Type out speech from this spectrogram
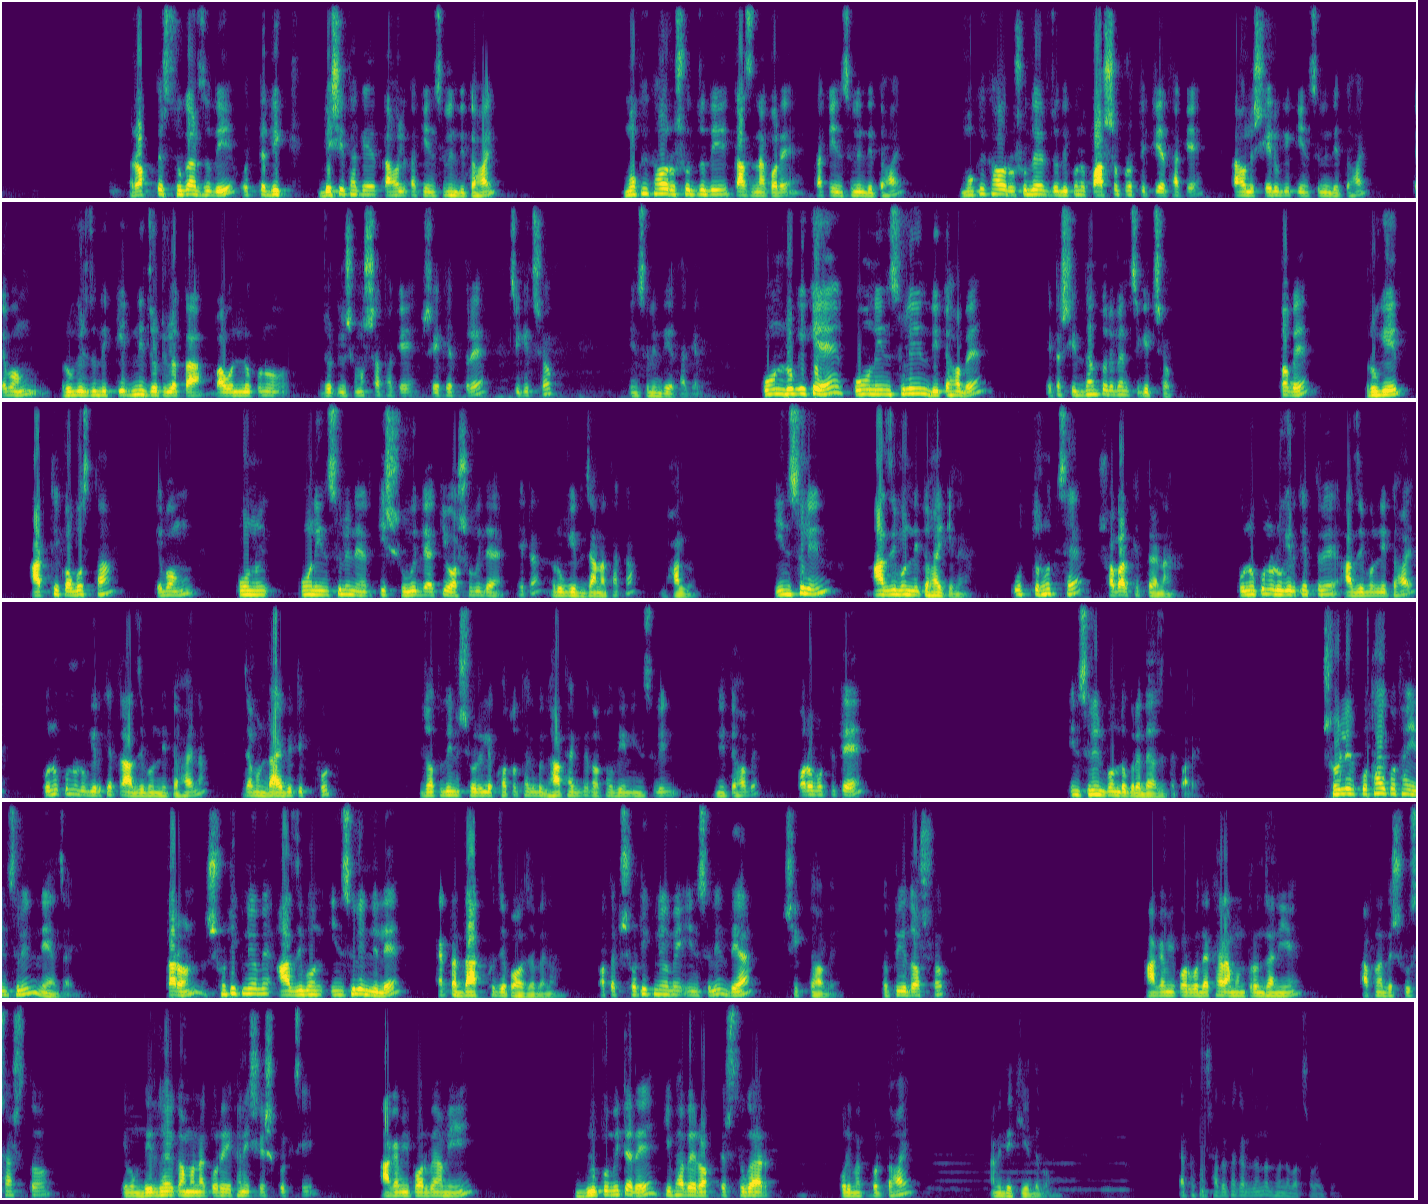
রক্তের সুগার যদি অত্যাধিক বেশি থাকে, তাহলে তাকে ইনসুলিন দিতে হয়। মুখে খাওয়ার ওষুধ যদি কাজ না করে, তাকে ইনসুলিন দিতে হয়। মুখে খাওয়ার ওষুধের যদি কোনো পার্শ্ব প্রতিক্রিয়া থাকে, তাহলে সেই রোগীকে ইনসুলিন দিতে হয় এবং রোগীর যদি কিডনি জটিলতা বা অন্য কোনো জটিল সমস্যা থাকে, সেক্ষেত্রে চিকিৎসক ইনসুলিন দিয়ে থাকেন। কোন রোগীকে কোন ইনসুলিন দিতে হবে এটা সিদ্ধান্ত নেবেন চিকিৎসক। তবে রোগীর আর্থিক অবস্থা এবং কোন কোন ইনসুলিনের কি সুবিধা, কি অসুবিধা, এটা রোগীর জানা থাকা ভালো। ইনসুলিন আজীবন নিতে হয় কিনা? উত্তর হচ্ছে সবার ক্ষেত্রে না। কোনো কোনো রোগীর ক্ষেত্রে আজীবন নিতে হয়, কোনো কোনো রোগীর ক্ষেত্রে আজীবন নিতে হয় না। যেমন ডায়াবেটিক ফুড, যতদিন শরীরে ক্ষত থাকবে, ঘা থাকবে, ততদিন ইনসুলিন নিতে হবে। পরবর্তীতে ইনসুলিন বন্ধ করে দেওয়া যেতে পারে। শরীরের কোথায় কোথায় ইনসুলিন নেওয়া যায়। কারণ সঠিক নিয়মে আজীবন ইনসুলিন নিলে একটা দাগ খুঁজে পাওয়া যাবে না। অর্থাৎ সঠিক নিয়মে ইনসুলিন দেয়া শিখতে হবে। তো প্রিয় দর্শক, আগামী পর্ব দেখার আমন্ত্রণ জানিয়ে আপনাদের সুস্বাস্থ্য এবং দীর্ঘায়ু কামনা করে এখানেই শেষ করছি। আগামী পর্বে আমি গ্লুকোমিটারে কীভাবে রক্তের সুগার পরিমাপ করতে হয় আমি দেখিয়ে দেব। এতক্ষণ সাথে থাকার জন্য ধন্যবাদ সবাইকে।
